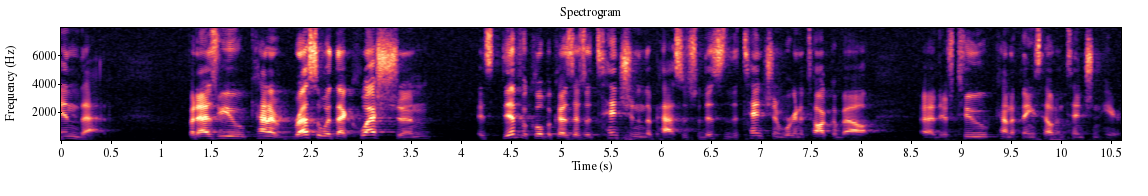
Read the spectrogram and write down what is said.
in that. But as you kind of wrestle with that question, it's difficult because there's a tension in the passage. So, this is the tension we're going to talk about. Uh, there's two kind of things held in tension here.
